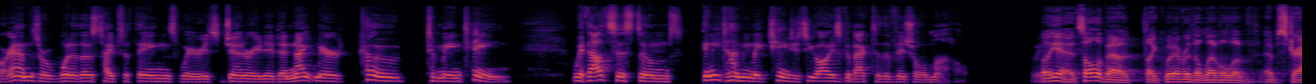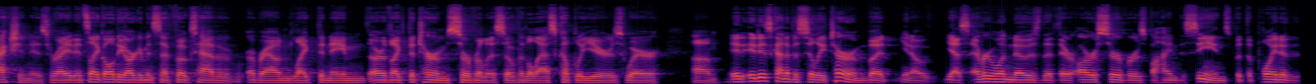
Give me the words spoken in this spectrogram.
ORMs or one of those types of things where it's generated a nightmare code to maintain. without OutSystems, anytime you make changes, you always go back to the visual model. Well, yeah, it's all about like whatever the level of abstraction is, right? It's like all the arguments that folks have around like the name or like the term serverless over the last couple of years, where um, it, it is kind of a silly term, but you know, yes, everyone knows that there are servers behind the scenes. But the point of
